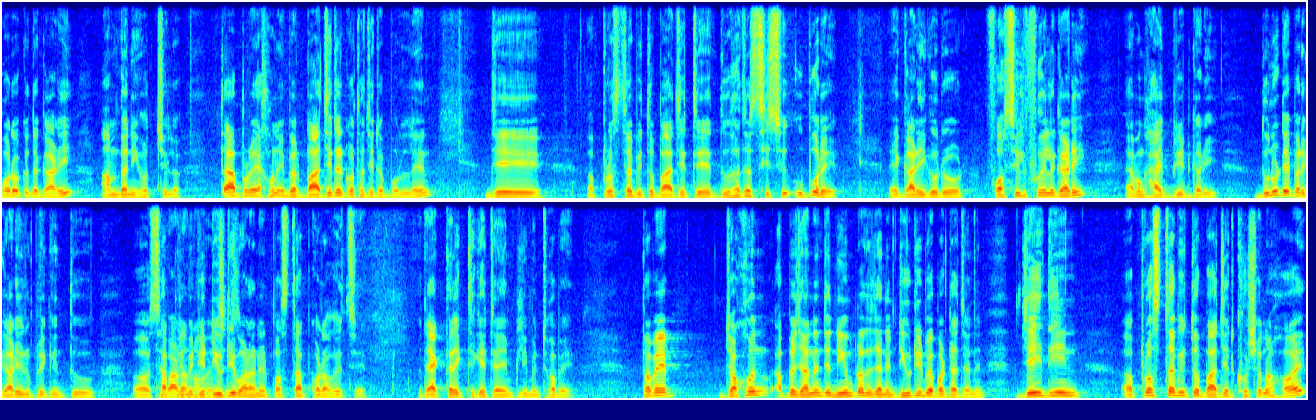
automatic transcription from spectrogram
পরেও কিন্তু গাড়ি আমদানি হচ্ছিল। তারপরে এখন এবার বাজেটের কথা যেটা বললেন যে প্রস্তাবিত বাজেটে দু হাজার সিসির উপরে গাড়িগুলোর ফসিল ফুয়েল গাড়ি এবং হাইব্রিড গাড়ি দুটো টাইপের গাড়ির উপরে কিন্তু সাপ্লিমেন্টারি ডিউটি বাড়ানোর প্রস্তাব করা হয়েছে। এটা এক তারিখ থেকে এটা ইমপ্লিমেন্ট হবে। তবে যখন আপনি জানেন যে নিয়মটা জানেন ডিউটির ব্যাপারটা জানেন যেই দিন প্রস্তাবিত বাজেট ঘোষণা হয়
